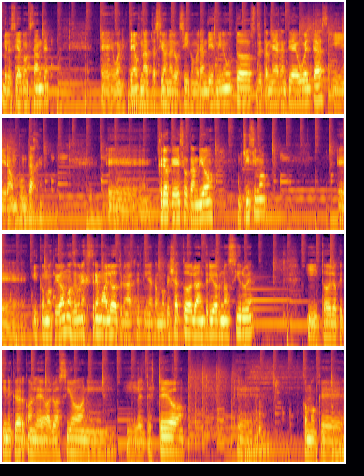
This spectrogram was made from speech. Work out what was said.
velocidad constante. Eh, bueno, teníamos una adaptación, algo así, como eran 10 minutos, determinada cantidad de vueltas y era un puntaje. Eh, creo que eso cambió muchísimo y como que vamos de un extremo al otro en Argentina, como que ya todo lo anterior no sirve y todo lo que tiene que ver con la evaluación y, el testeo, como que...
